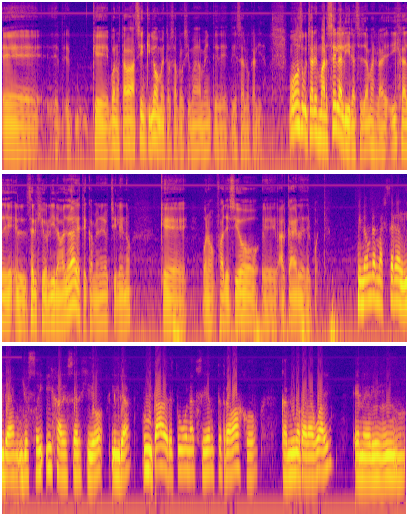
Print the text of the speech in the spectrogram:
Eh, que bueno estaba a 100 kilómetros aproximadamente de, esa localidad. vamos a escuchar es Marcela Lira, se llama, es la hija de Sergio Lira Valladar, este camionero chileno que bueno falleció al caer desde el puente. Mi nombre es Marcela Lira, yo soy hija de Sergio Lira. Mi padre tuvo un accidente de trabajo camino a Paraguay. En el,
